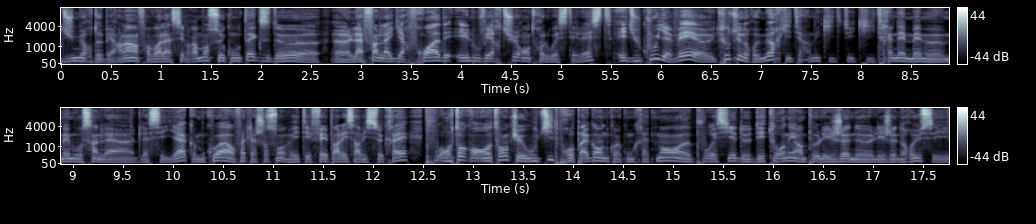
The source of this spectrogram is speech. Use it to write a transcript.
du mur de Berlin. Enfin voilà, c'est vraiment ce contexte de la fin de la guerre froide et l'ouverture entre l'Ouest et l'Est. Et du coup, il y avait toute une rumeur qui, traînait- qui, qui traînait même, même au sein de la, de la CIA, comme quoi en fait la chanson avait été faite par les services secrets en tant en tant qu'outil de propagande, quoi, concrètement, pour essayer de détourner un peu les jeunes, les jeunes russes et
